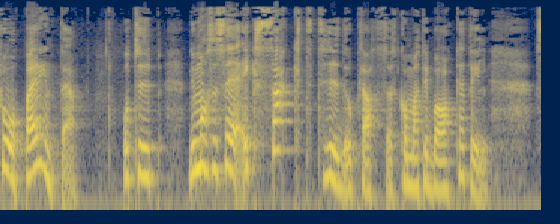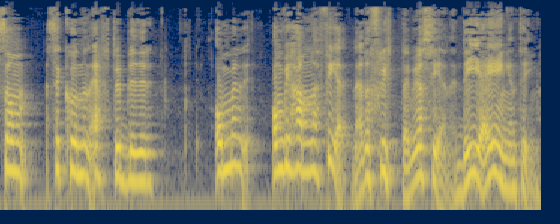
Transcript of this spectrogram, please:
såpa er inte. Och typ, ni måste säga exakt tid och plats att komma tillbaka till. Som sekunden efter blir, om, om vi hamnar fel, nej då flyttar vi oss igen, det är ingenting.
